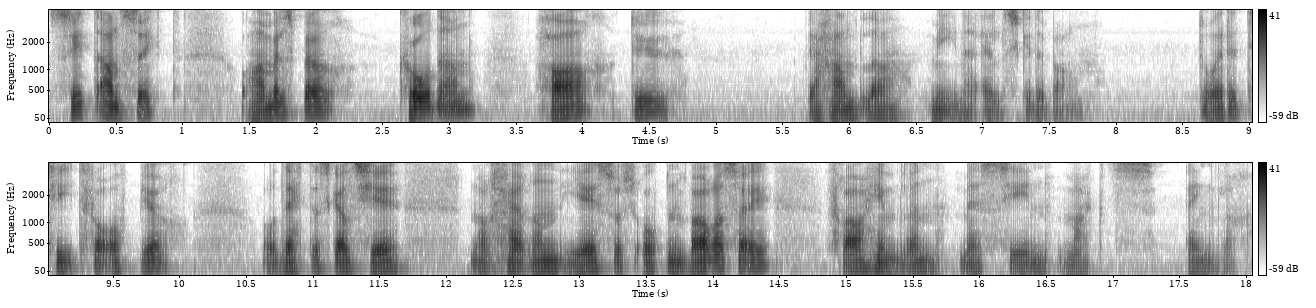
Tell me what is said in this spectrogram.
sitt ansikt, og han vil spørre, hvordan har du behandla mine elskede barn? Da er det tid for oppgjør, og dette skal skje når Herren Jesus åpenbarer seg fra himmelen med sin makts engler.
